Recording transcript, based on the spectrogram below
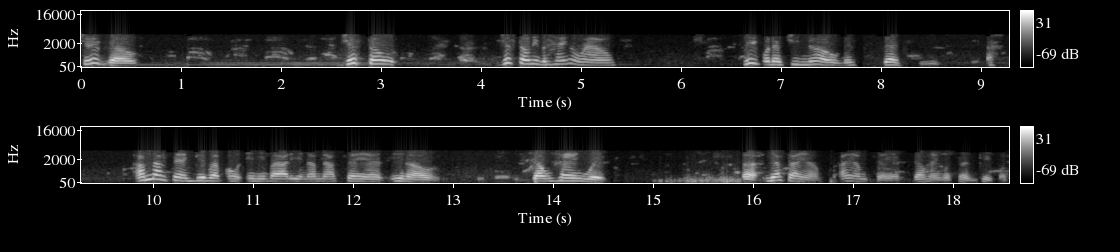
should go, just don't, just don't even hang around people that you know that that's I'm not saying give up on anybody, and I'm not saying you know don't hang with. Uh, yes, I am. I am saying don't hang with certain people.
